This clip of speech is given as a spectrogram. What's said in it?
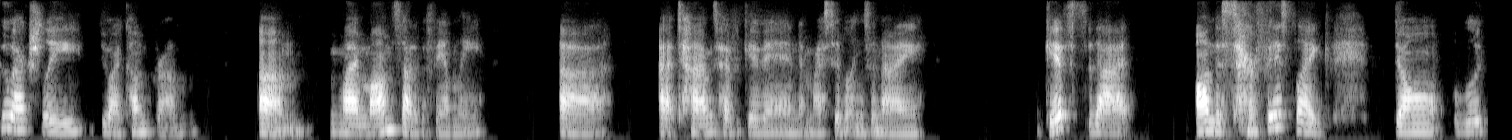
who actually do I come from? Um, my mom's side of the family, uh, at times have given my siblings and I gifts that, on the surface, like, don't look,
